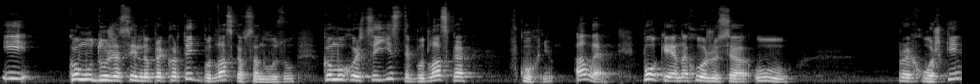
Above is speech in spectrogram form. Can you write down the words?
І кому дуже сильно прикортить, будь ласка, в санвузол. Кому хочеться їсти, будь ласка, в кухню. Але поки я знаходжуся у прихожці,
